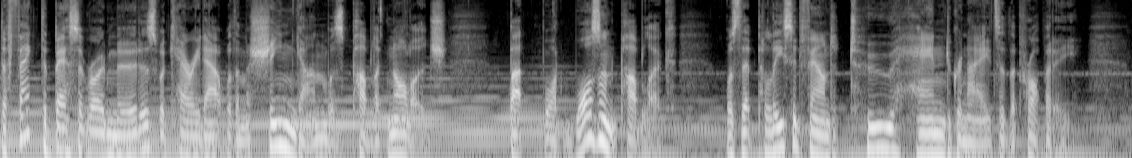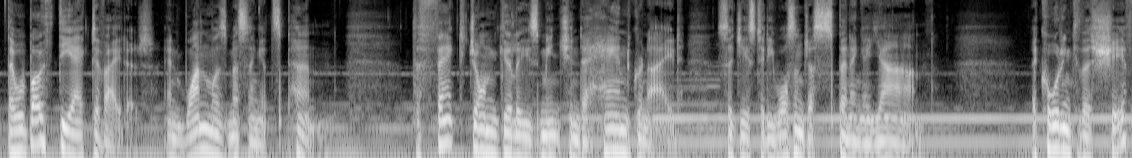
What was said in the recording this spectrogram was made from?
The fact the Bassett Road murders were carried out with a machine gun was public knowledge. But what wasn't public was that police had found two hand grenades at the property. They were both deactivated, and one was missing its pin. The fact John Gillies mentioned a hand grenade suggested he wasn't just spinning a yarn. According to the chef,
